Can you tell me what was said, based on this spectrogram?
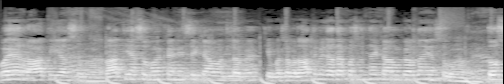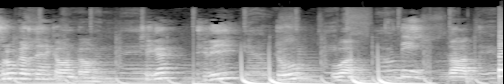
वह है रात या सुबह। रात या सुबह कहने से क्या मतलब है? कि मतलब रात में ज़्यादा पसंद है काम करना या सुबह में? तो शुरू करते हैं काउंट डाउन ठीक है? थ्री टू वन दिन रात। तो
